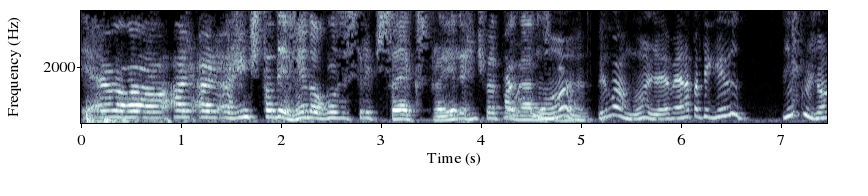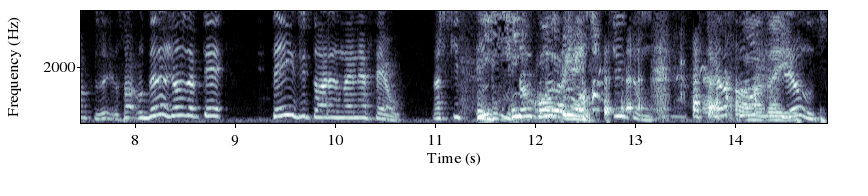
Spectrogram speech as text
É, a, a- a gente está devendo alguns strip sacks para ele, a gente vai pagar Pelo amor, pelo amor, já era pra ter ganho cinco jogos. Só- O Daniel Jones deve ter seis vitórias na NFL. Acho que cinco, E cinco são contra o gente. Washington. Pelo amor foda de isso. Deus.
